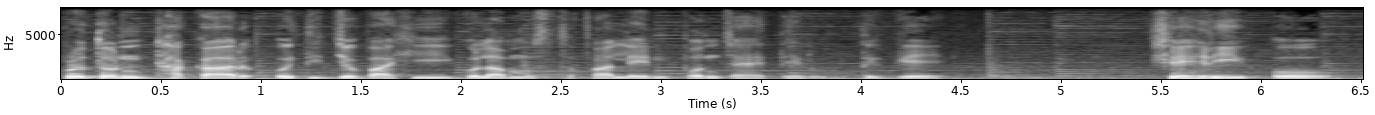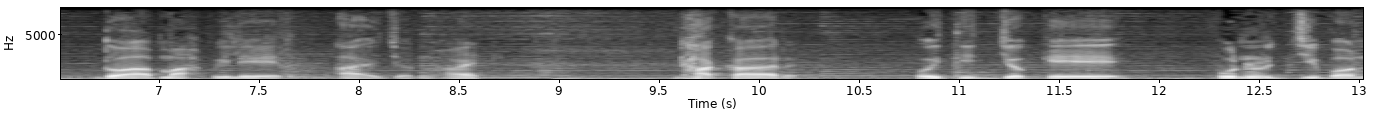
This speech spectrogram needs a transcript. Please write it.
প্রতন ঢাকার ঐতিহ্যবাহী গোলাম মুস্তফা লেন পঞ্চায়েতের উদ্যোগে শেহরি ও দোয়া মাহবিলের আয়োজন হয়। ঢাকার ঐতিহ্যকে পুনরুজ্জীবন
